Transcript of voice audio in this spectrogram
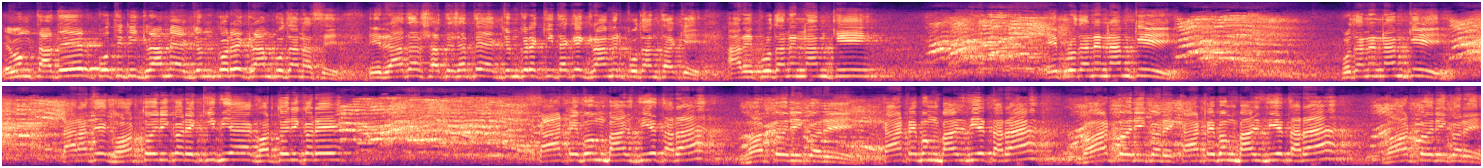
এবং তাদের প্রতিটি গ্রামে একজন করে গ্রাম প্রধান আছে। এই রাজার সাথে সাথে একজন করে কি থাকে? গ্রামের প্রধান থাকে। আর এই প্রধানের নাম কি? এই প্রধানের নাম কি? প্রধানের নাম কি? তারা যে ঘর তৈরি করে, কি দিয়ে ঘর তৈরি করে? এবং বাঁশ দিয়ে তারা ঘর তৈরি করে। কাঠ এবং বাঁশ দিয়ে তারা ঘর তৈরি করে। কাঠ এবং বাঁশ দিয়ে তারা ঘর তৈরি করে।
